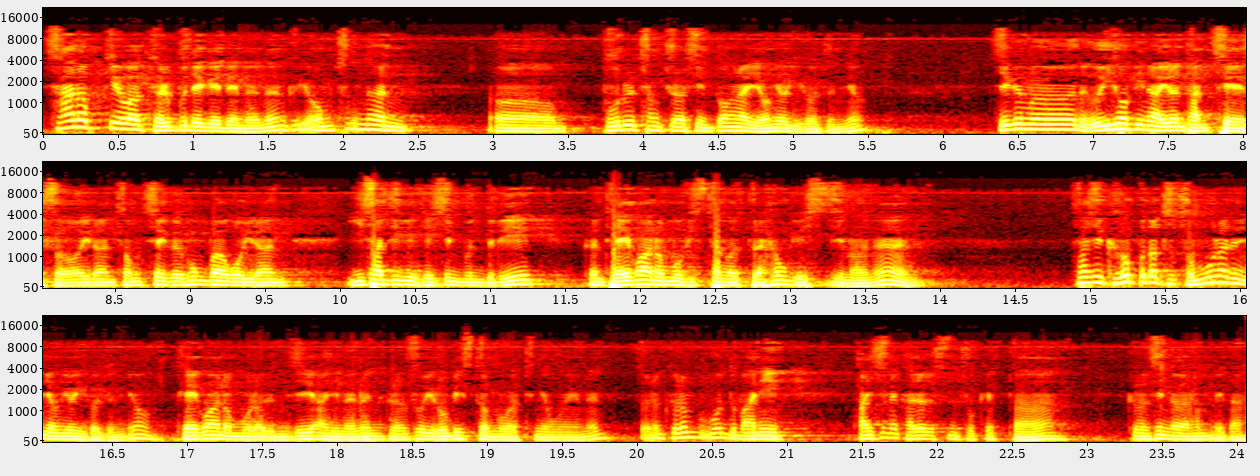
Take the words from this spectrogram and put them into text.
산업계와 결부되게 되면은 그게 엄청난 어, 부를 창출할 수 있는 또 하나의 영역이거든요. 지금은 의협이나 이런 단체에서 이런 정책을 홍보하고 이런 이사직에 계신 분들이 그런 대관 업무 비슷한 것들을 하고 계시지만은 사실 그것보다 더 전문화된 영역이거든요. 대관 업무라든지 아니면은 그런 소위 로비스트 업무 같은 경우에는 저는 그런 부분도 많이 관심을 가져줬으면 좋겠다. 그런 생각을 합니다.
